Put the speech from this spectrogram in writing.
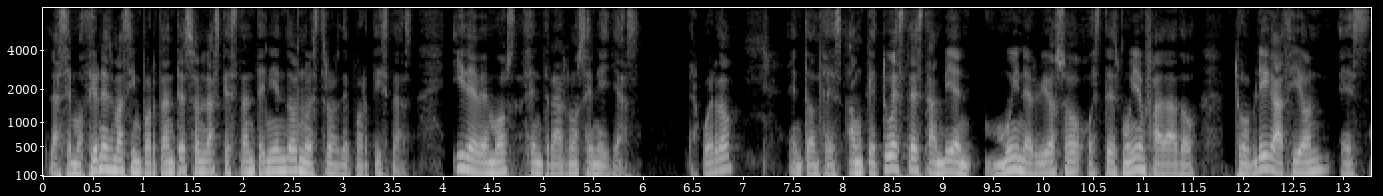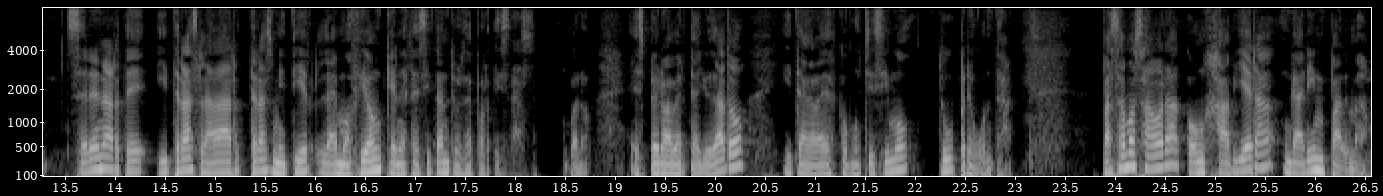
Las emociones más importantes son las que están teniendo nuestros deportistas y debemos centrarnos en ellas. ¿De acuerdo? Entonces, aunque tú estés también muy nervioso o estés muy enfadado, tu obligación es serenarte y trasladar, transmitir la emoción que necesitan tus deportistas. Bueno, espero haberte ayudado y te agradezco muchísimo tu pregunta. Pasamos ahora con Javiera Garín Palma.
